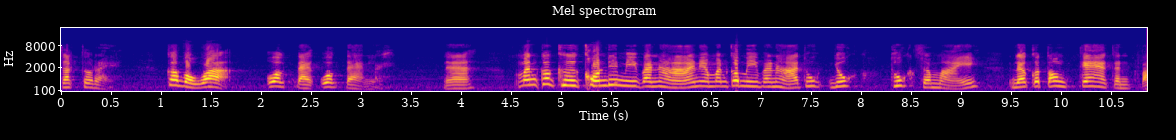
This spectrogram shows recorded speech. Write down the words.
สักเท่าไหร่ ก็บอกว่าอ้วกแตกอ้วกแตนเลยนะมันก็คือคนที่มีปัญหาเนี่ยมันก็มีปัญหาทุกยุคทุกสมัย แล้วก็ต้องแก้กันไป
